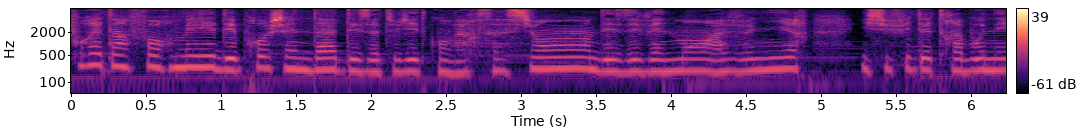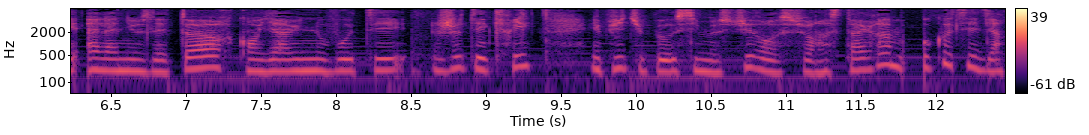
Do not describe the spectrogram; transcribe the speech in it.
Pour être informé des prochaines dates des ateliers de conversation, des événements à venir, il suffit d'être abonné à la newsletter. Quand il y a une nouveauté, je t'écris. Et puis tu peux aussi me suivre sur Instagram au quotidien.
